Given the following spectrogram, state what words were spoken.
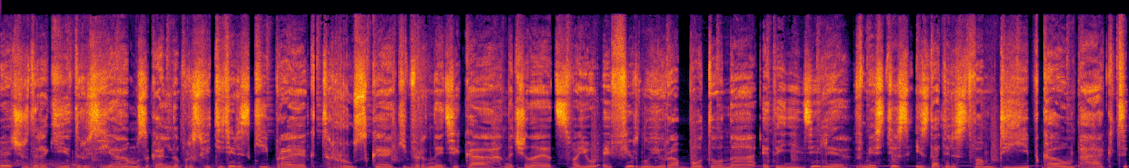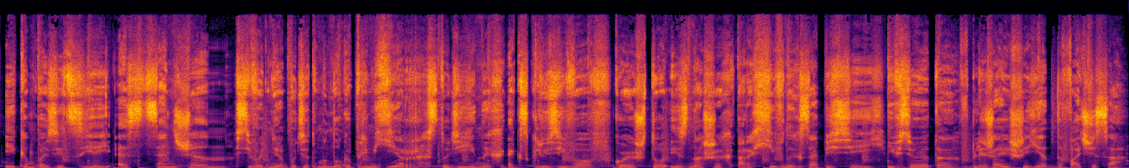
Добрый вечер, дорогие друзья. Музыкально-просветительский проект «Русская кибернетика» начинает свою эфирную работу на этой неделе вместе с издательством Deep Compact и композицией Ascension. Сегодня будет много премьер, студийных эксклюзивов, кое-что из наших архивных записей. И все это в ближайшие два часа.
